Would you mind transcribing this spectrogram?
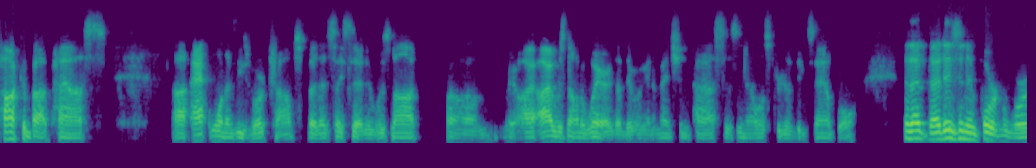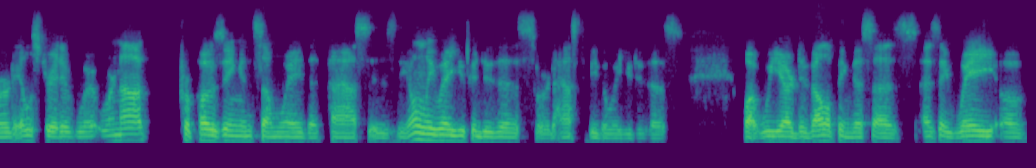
talk about PASS uh, at one of these workshops, but as I said, it was not, um, I, I, was not aware that they were gonna mention PASS as an illustrative example. And that, that is an important word, illustrative. We're, we're not proposing in some way that PASS is the only way you can do this, or it has to be the way you do this. But we are developing this as, as a way of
